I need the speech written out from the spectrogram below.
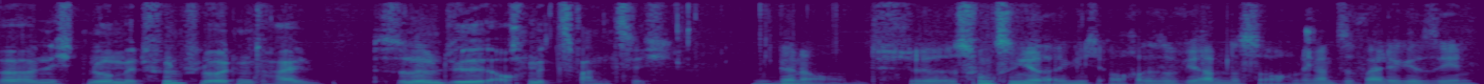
äh, nicht nur mit fünf Leuten teilen, sondern will auch mit 20. Genau, und äh, es funktioniert eigentlich auch. Also wir haben das auch eine ganze Weile gesehen.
